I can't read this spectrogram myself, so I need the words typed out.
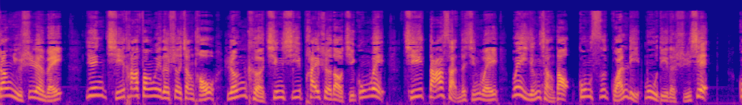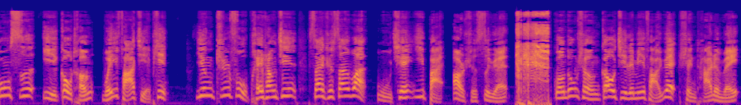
张女士认为，因其他方位的摄像头仍可清晰拍摄到其工位，其打伞的行为未影响到公司管理目的的实现，公司已构成违法解聘，应支付赔偿金三十三万五千一百二十四元。广东省高级人民法院审查认为，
